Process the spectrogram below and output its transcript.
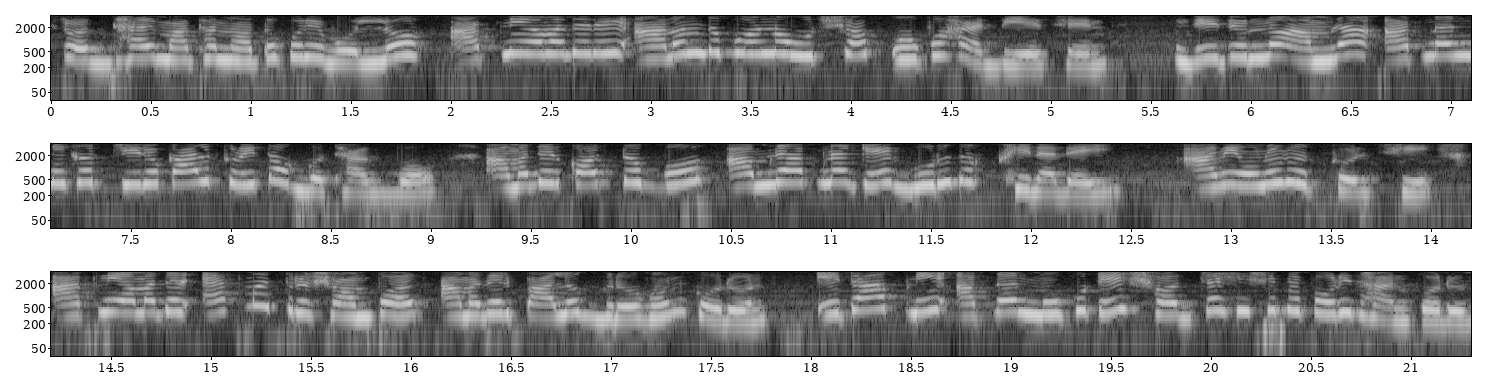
শ্রদ্ধায় মাথা নত করে বলল, আপনি আমাদের এই আনন্দপূর্ণ উৎসব উপহার দিয়েছেন। যে জন্য আমরা আপনার নিকট চিরকাল কৃতজ্ঞ থাকব। আমাদের কর্তব্য, আমরা আপনাকে গুরুদক্ষিণা দেই। আমি অনুরোধ করছি, আপনি আমাদের একমাত্র সম্পদ, আমাদের পালক গ্রহণ করুন। এটা আপনি আপনার মুকুটে সজ্জা হিসেবে পরিধান করুন।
